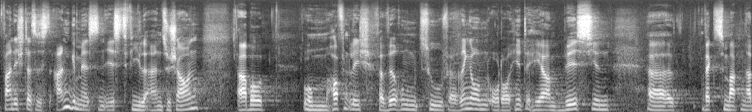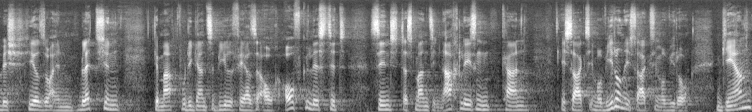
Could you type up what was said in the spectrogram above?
fand ich, dass es angemessen ist, viele anzuschauen, aber um hoffentlich Verwirrung zu verringern oder hinterher ein bisschen äh, wegzumachen, habe ich hier so ein Blättchen gemacht, wo die ganzen Bibelverse auch aufgelistet sind, dass man sie nachlesen kann. Ich sage es immer wieder und ich sage es immer wieder gern.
